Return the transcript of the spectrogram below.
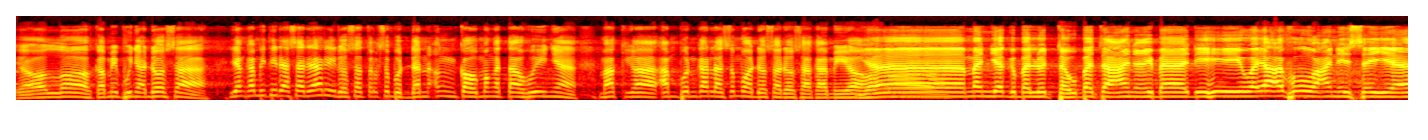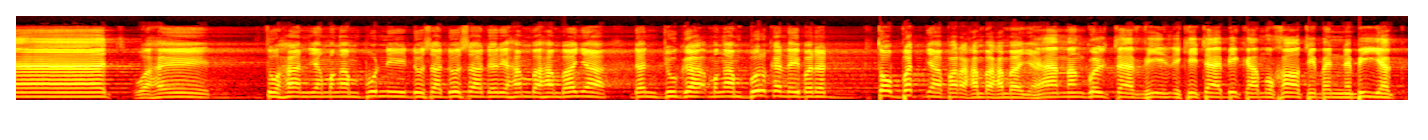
Ya Allah kami punya dosa dosa yang kami tidak sadari dosa tersebut dan engkau mengetahuinya maka ampunkanlah semua dosa-dosa kami ya, ya Allah. Ya man yaqbalu taubata an ibadihi wa ya'fu an sayyiat. Wahai Tuhan yang mengampuni dosa-dosa dari hamba-hambanya dan juga mengambulkan daripada tobatnya para hamba-hambanya. Ya man qulta fi kitabika mukhatiban nabiyyak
